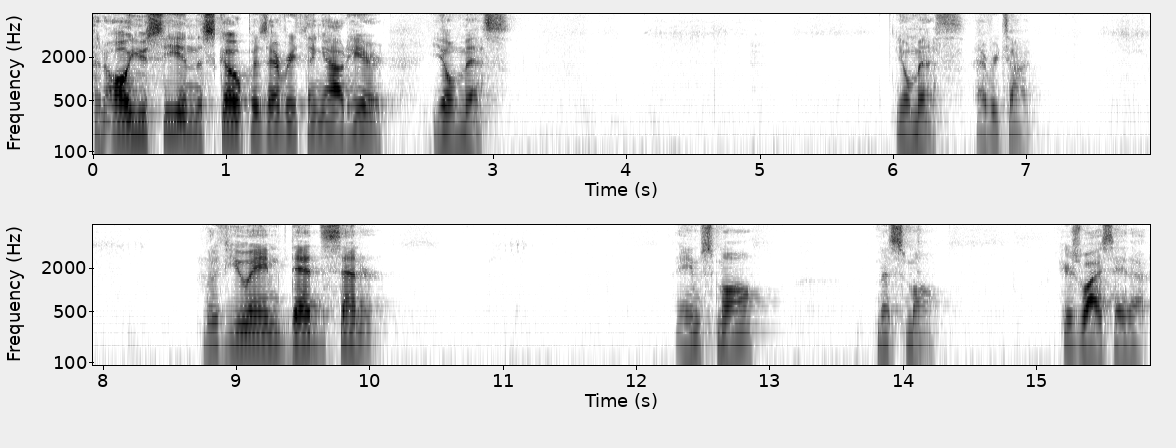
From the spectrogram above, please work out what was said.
and all you see in the scope is everything out here, you'll miss. You'll miss every time. But if you aim dead center, aim small, miss small. Here's why I say that.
